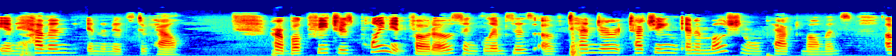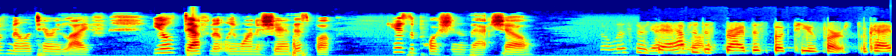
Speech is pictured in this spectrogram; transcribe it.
in Heaven in the Midst of Hell. Her book features poignant photos and glimpses of tender, touching, and emotional packed moments of military life. You'll definitely want to share this book. Here's a portion of that show. Listeners say, I have to describe this book to you first, okay?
